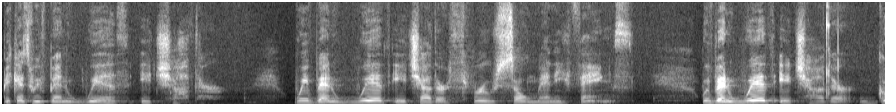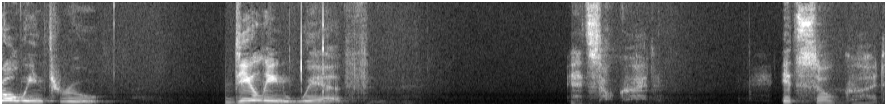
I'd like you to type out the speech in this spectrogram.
Because we've been with each other. We've been with each other through so many things. We've been with each other, going through, dealing with And it's so good. It's so good.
